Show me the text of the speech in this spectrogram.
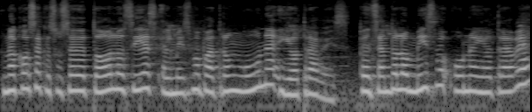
una cosa que sucede todos los días, el mismo patrón una y otra vez, pensando lo mismo una y otra vez,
